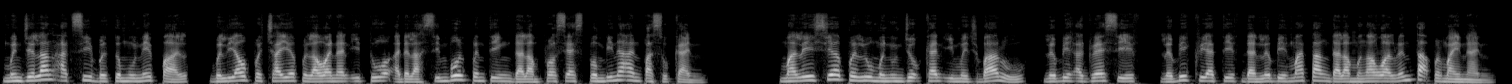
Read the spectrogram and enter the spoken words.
Menjelang aksi bertemu Nepal, beliau percaya perlawanan itu adalah simbol penting dalam proses pembinaan pasukan. Malaysia perlu menunjukkan imej baru, lebih agresif, lebih kreatif dan lebih matang dalam mengawal rentak permainan.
